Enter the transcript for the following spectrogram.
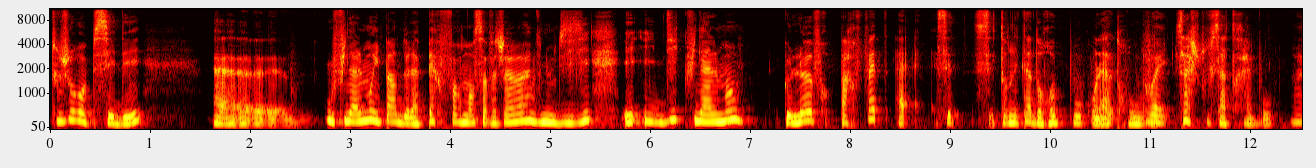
toujours obsédé, euh, où finalement il parle de la performance. Enfin, j'aimerais que vous nous disiez, et il dit que finalement que l'œuvre parfaite, euh, c'est, en état de repos qu'on la euh, trouve. Ça, je trouve ça très beau. Je ne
